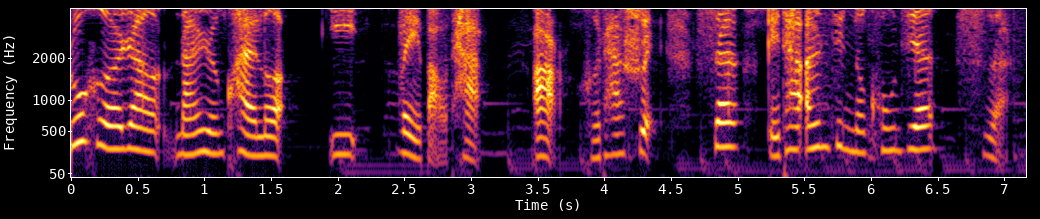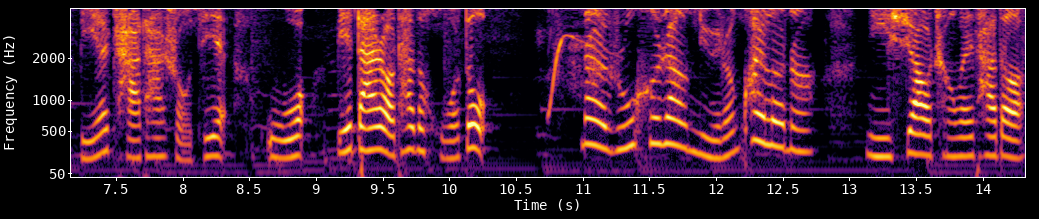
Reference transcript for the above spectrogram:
如何让男人快乐？一喂饱他。二和他睡，三给他安静的空间，四别查他手机，五别打扰他的活动。那如何让女人快乐呢？你需要成为她的。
